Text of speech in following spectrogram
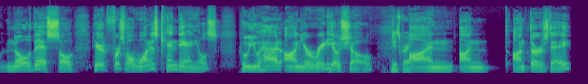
know this? So, here, first of all, one is Ken Daniels, who you had on your radio show. He was great. On, on, on Thursday.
